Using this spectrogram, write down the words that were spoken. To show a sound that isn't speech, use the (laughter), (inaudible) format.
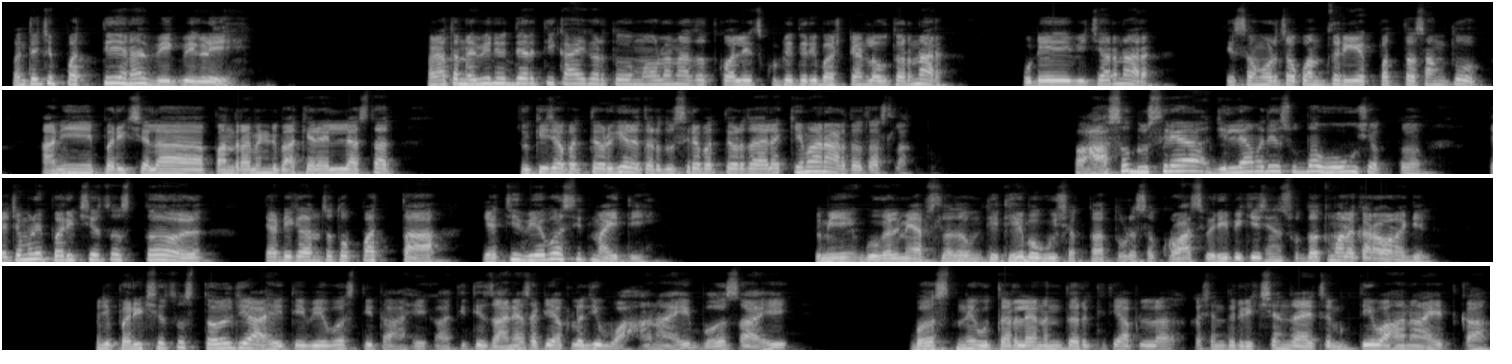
पण त्याचे पत्ते आहे ना वेगवेगळे पण आता नवीन विद्यार्थी काय करतो? मौलाना आझाद कॉलेज कुठेतरी बसस्टँडला उतरणार कुठे विचारणार? ते समोरचा कोणतरी एक पत्ता सांगतो आणि परीक्षेला पंधरा मिनिट बाकी राहिलेले असतात. चुकीच्या पत्त्यावर गेलं तर दुसऱ्या पत्त्यावर जायला किमान अर्धा तास लागतो. असं दुसऱ्या जिल्ह्यामध्ये सुद्धा होऊ शकतं. त्याच्यामुळे परीक्षेचं स्थळ त्या ठिकाणचा तो पत्ता याची व्यवस्थित माहिती. तुम्ही गुगल मॅप्सला जाऊन तिथे बघू शकता. थोडंसं क्रॉस व्हेरिफिकेशन सुद्धा तुम्हाला करावं लागेल. म्हणजे परीक्षेचं स्थळ जे आहे ते व्यवस्थित आहे का? तिथे जाण्यासाठी आपलं जे वाहन आहे बस आहे बसने उतरल्यानंतर तिथे आपल्याला कशानंतरी रिक्षाने जायचं मग ते वाहनं आहेत का?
